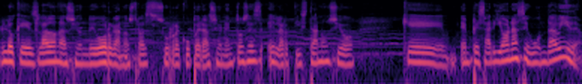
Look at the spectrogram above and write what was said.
lo que es la donación de órganos tras su recuperación. Entonces el artista anunció que empezaría una segunda vida.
